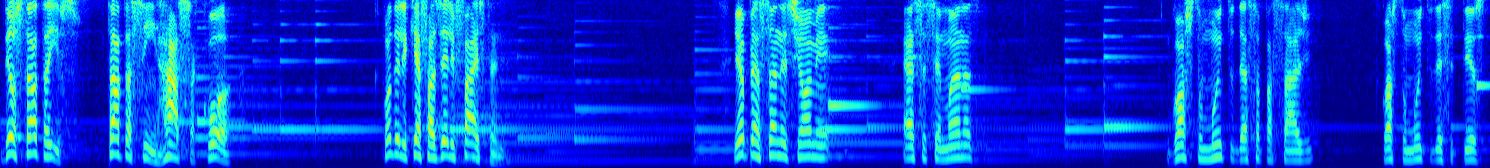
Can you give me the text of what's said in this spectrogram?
Deus trata isso. Trata assim, raça, cor. Quando Ele quer fazer, Ele faz, Tânia. Eu pensando nesse homem, essas semanas, gosto muito dessa passagem. Gosto muito desse texto.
